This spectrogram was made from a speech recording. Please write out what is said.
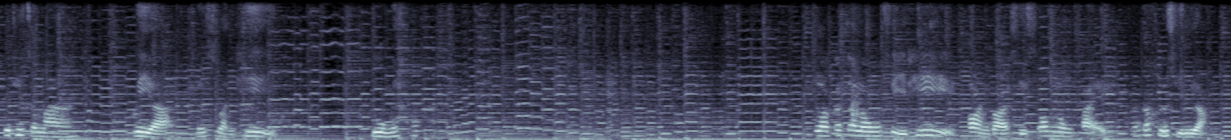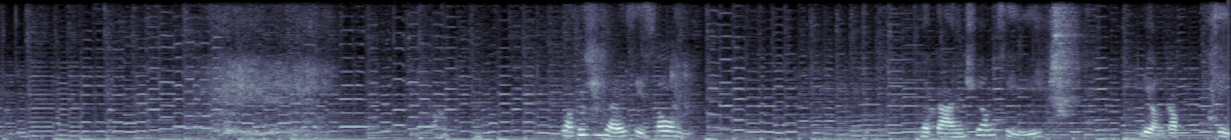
เพื่อที่จะมาเกลี่ยในส่วนที่ดูไม่เข้ากันเราก็จะลงสีที่อ่อนกว่าสีส้มลงไป นั่นก็คือสีเหลือง เราก็จะใช้สีส้ม ในการเชื่อมสี เหลืองกับสี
